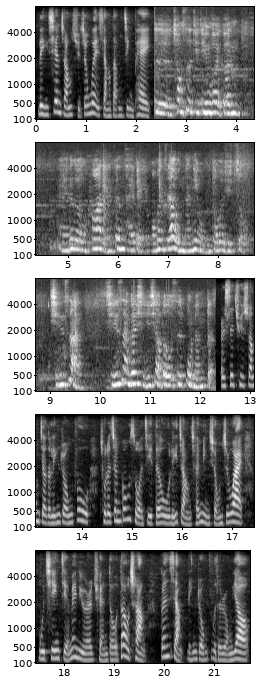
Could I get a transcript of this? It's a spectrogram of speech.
令县长许正卫相当敬佩。是创世基金会跟，哎那个花莲跟台北，我们只要有能力，我们都会去做行善。行善跟行孝都是不能等。而失去双脚的林荣富，除了镇公所及德武里长陈敏雄之外，母亲、姐妹、女儿全都到场分享林荣富的荣耀。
